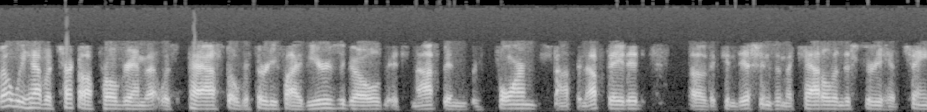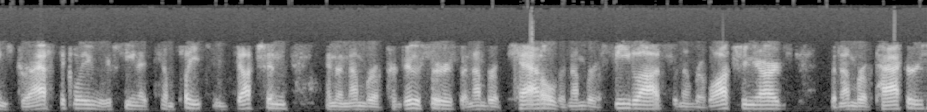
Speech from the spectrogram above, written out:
Well, we have a checkoff program that was passed over 35 years ago. It's not been reformed. It's not been updated. Uh, the conditions in the cattle industry have changed drastically. We've seen a complete reduction in the number of producers, the number of cattle, the number of feedlots, the number of auction yards, the number of packers.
